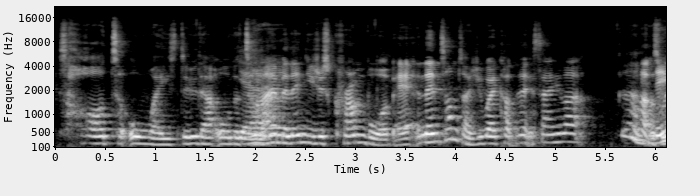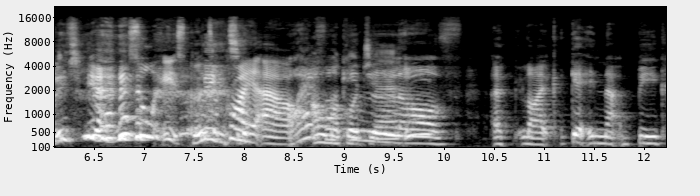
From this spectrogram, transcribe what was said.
it's hard to always do that all the Yeah. time and then you just crumble a bit and then sometimes you wake up the next day and you're like oh, oh that was weird yeah It's all it's good to cry it out. I Oh my God, yeah. love a, like getting that big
